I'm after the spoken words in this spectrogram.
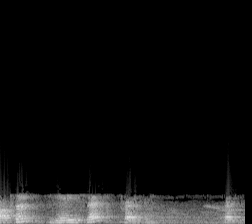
option A is correct thank you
